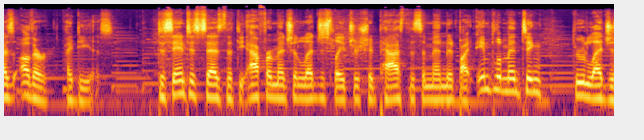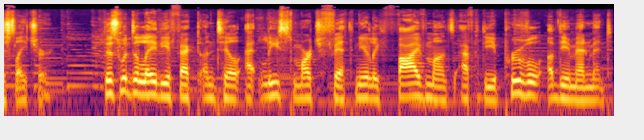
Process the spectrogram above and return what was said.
has other ideas. DeSantis says that the aforementioned legislature should pass this amendment by implementing through legislature. This would delay the effect until at least March 5th, nearly five months after the approval of the amendment.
